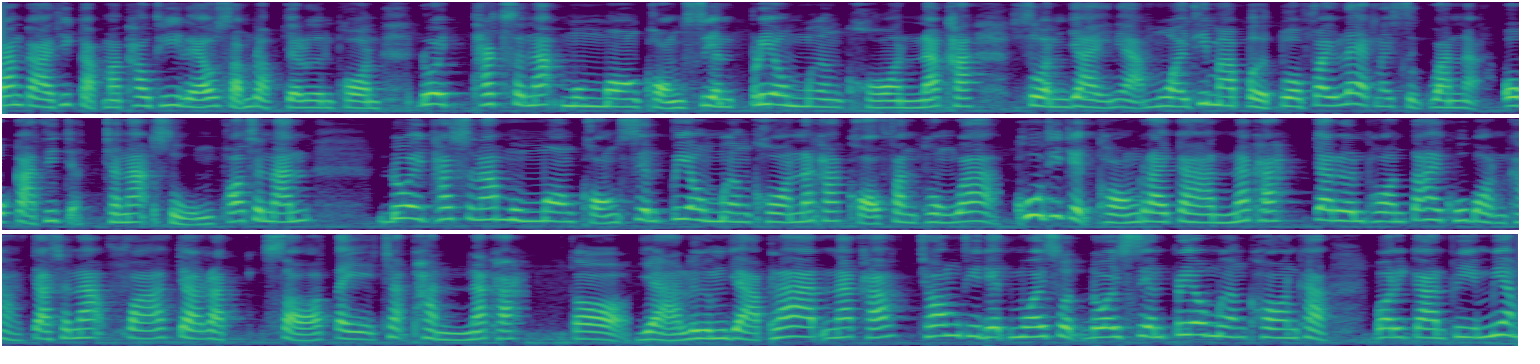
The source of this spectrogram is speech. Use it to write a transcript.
ร่างกายที่กลับมาเข้าที่แล้วสำหรับเจริญพรด้วยทัศนะมุมมองของเซียนเปรี้ยวเมืองคอนนะคะ ส่วนใหญ่เนี่ยมวยที่มาเปิดตัวไฟแรกในศึกวันอะโอกาสที่จะชนะสูง เพราะฉะนั้น ด้วยทัศนมุมมองของเซียนเปรี้ยวเมืองคอนนะคะ ขอฟันธงว่าคู่ที่ 7 ของรายการนะคะเจริญพรใต้คู่บอลค่ะ จะชนะฟ้าจรัสสอเตชะพันธ์นะคะ ก็อย่าลืมอย่าพลาดนะคะ ช่องทีเด็ดมวยสดโดยเซียนเปรี้ยวเมืองคอนค่ะ บริการพรีเมียม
